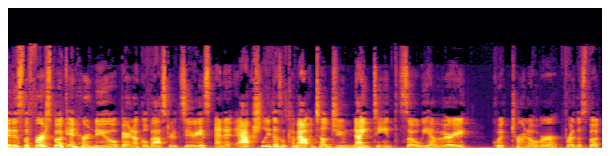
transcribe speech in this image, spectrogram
It is the first book in her new Bare Knuckle Bastard series, and it actually doesn't come out until June 19th, so we have a very quick turnover for this book.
